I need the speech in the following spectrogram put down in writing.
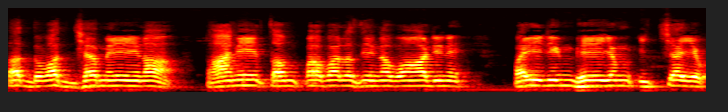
తద్వధ్యమైన. తానే చంపవలసిన వాడిని పైలింబేయం ఇచ్చయవ.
